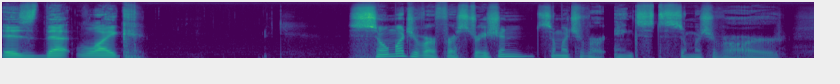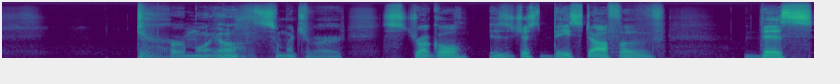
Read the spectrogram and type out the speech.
is that like so much of our frustration, so much of our angst, so much of our turmoil, so much of our struggle is just based off of this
